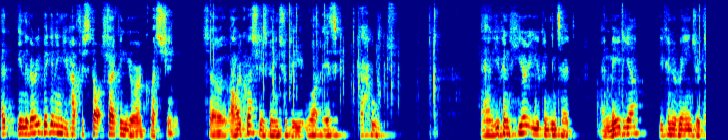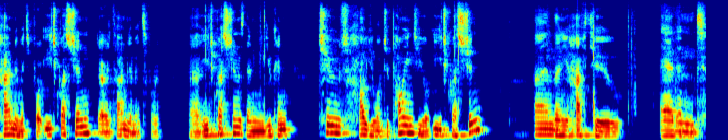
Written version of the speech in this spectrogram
At, in the very beginning, you have to start typing your question. So our question is going to be, what is Kahoot? And you can here, you can insert a media. You can arrange your time limit for each question. There are time limits for uh, each questions. Then you can choose how you want to point your each question. And then you have to add and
